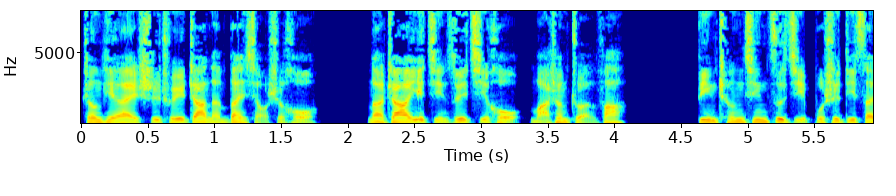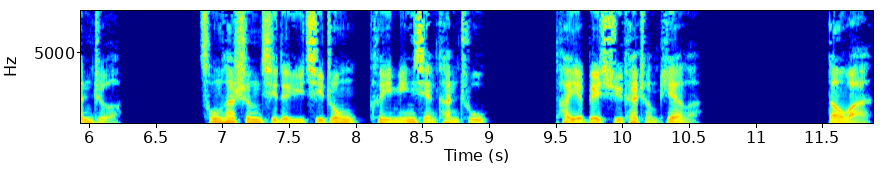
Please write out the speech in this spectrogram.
张天爱实锤渣男半小时后，娜扎也紧随其后，马上转发并澄清自己不是第三者。从他生气的语气中可以明显看出，他也被徐开骋骗了。当晚。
